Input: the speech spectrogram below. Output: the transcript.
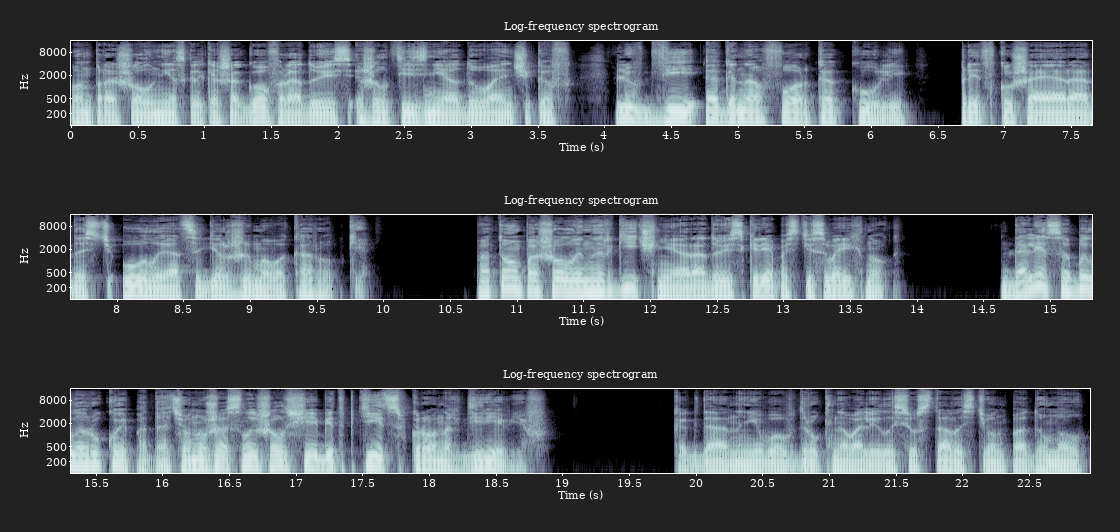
Он прошел несколько шагов, радуясь желтизне одуванчиков – любви Эгонофорка Кули, предвкушая радость Улы от содержимого коробки. Потом пошел энергичнее, радуясь крепости своих ног. До леса было рукой подать, он уже слышал щебет птиц в кронах деревьев. Когда на него вдруг навалилась усталость, он подумал,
